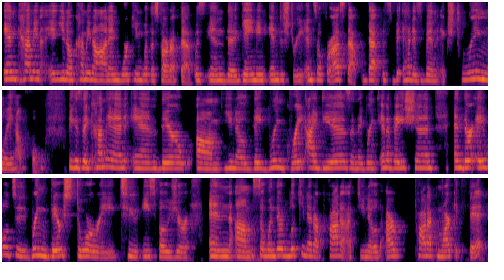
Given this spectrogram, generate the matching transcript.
in coming, you know, coming on and working with a startup that was in the gaming industry. And so for us, that that has been extremely helpful because they come in and they're, um, you know, they bring great ideas and they bring innovation and they're able to bring their story to exposure. And um, so when they're looking at our product, you know, our product market fit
